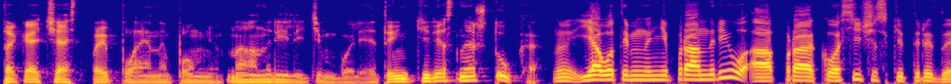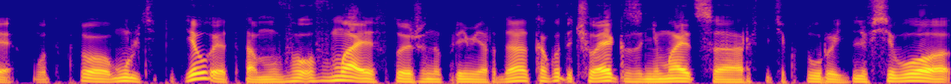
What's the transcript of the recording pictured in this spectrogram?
такая часть пайплайна, помню, на Unreal тем более. Это интересная штука. Ну, я вот именно не про Unreal, а про классический 3D. Вот кто мультики делает, там, в, в мае в той же, например, да, какой какой-то человек занимается архитектурой. Для всего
